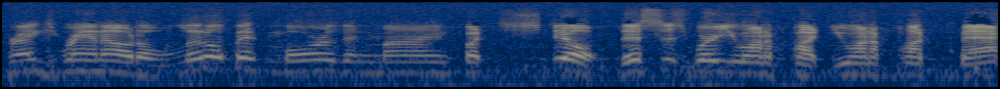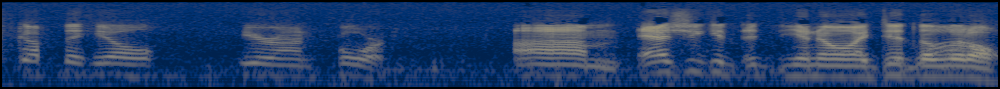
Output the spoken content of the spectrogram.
Greg's ran out a little bit more than mine, but still, this is where you want to putt. You want to putt back up the hill here on four. Um, as you can, you know, I did the little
